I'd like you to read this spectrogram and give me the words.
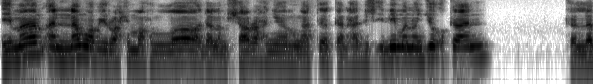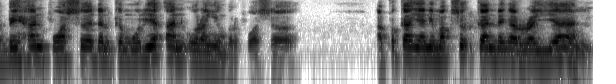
Imam An-Nawawi rahimahullah dalam syarahnya mengatakan hadis ini menunjukkan kelebihan puasa dan kemuliaan orang yang berpuasa. Apakah yang dimaksudkan dengan rayyan?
